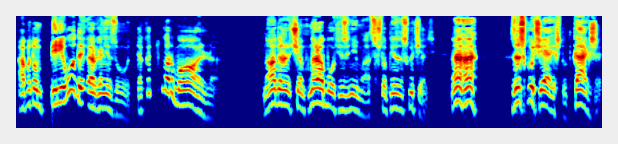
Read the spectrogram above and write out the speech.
а потом переводы организовывать, так это нормально. Надо же чем-то на работе заниматься, чтоб не заскучать. Ага, заскучаешь тут, как же.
